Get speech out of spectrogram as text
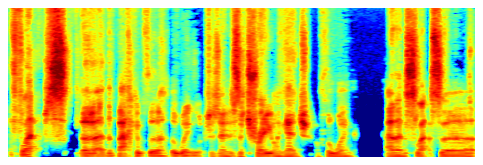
The flaps uh, at the back of the, the wing, which is known as the trailing edge of the wing, and then slats are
